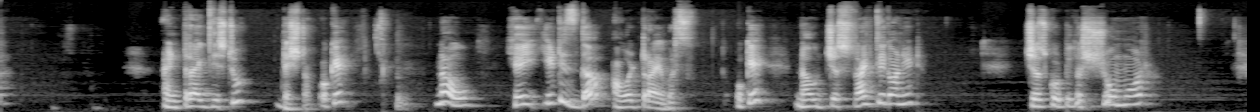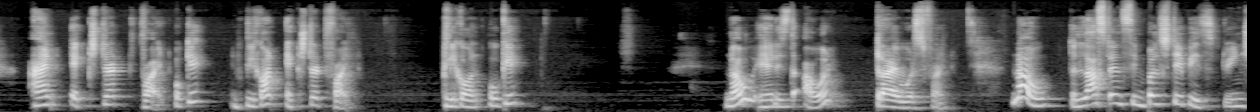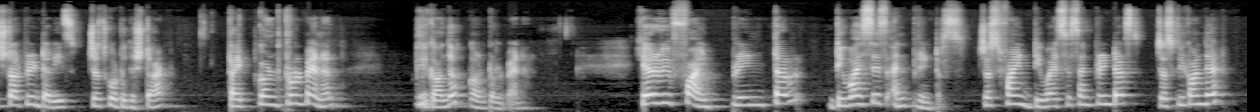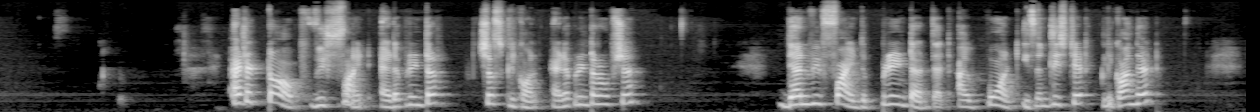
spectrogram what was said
and drag this to desktop okay? Now here it is the our drivers okay? Now just right click on it. Just go to the show more and extract file okay? And click on extract file. Click on OK. Now here is the our drivers file. Now the last and simple step is to install printer is just go to the start, type control panel, click on the control panel. Here we find printer devices and printers. Just find devices and printers. Just click on that. At the top, we find add a printer. Just click on add a printer option. Then we find the printer that I want isn't listed. Click on that.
